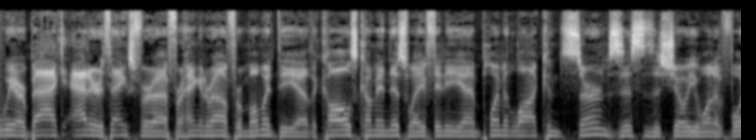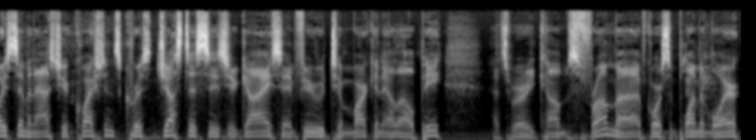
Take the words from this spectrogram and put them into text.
We are back at her. Thanks for uh, for hanging around for a moment. The uh, the calls come in this way. If any uh, employment law concerns, this is the show you want to voice them and ask your questions. Chris Justice is your guy. Samfiru Tumarkin LLP. That's where he comes from. Uh, of course, employment lawyer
